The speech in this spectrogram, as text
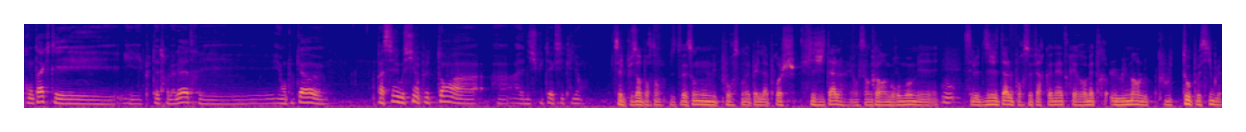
contact et, peut-être la lettre et, en tout cas euh, passer aussi un peu de temps à, discuter avec ses clients. C'est le plus important. De toute façon, nous, on est pour ce qu'on appelle l'approche digitale. Et c'est encore un gros mot, mais mm. c'est le digital pour se faire connaître et remettre l'humain le plus tôt possible.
